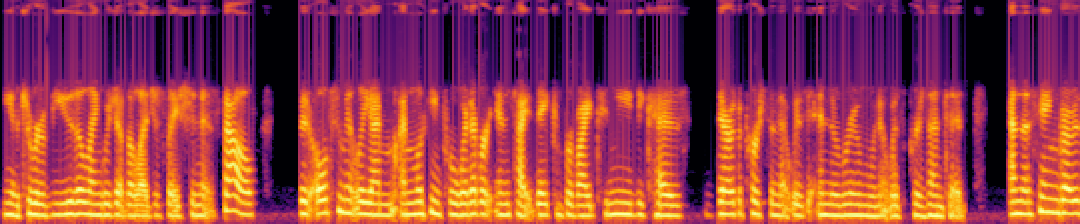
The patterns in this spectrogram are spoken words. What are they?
you know, to review the language of the legislation itself. But ultimately, I'm I'm looking for whatever insight they can provide to me because they're the person that was in the room when it was presented. And the same goes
